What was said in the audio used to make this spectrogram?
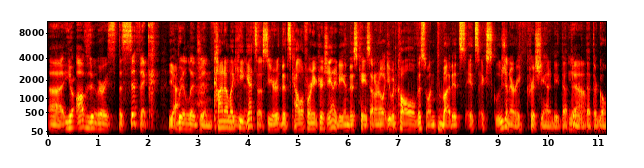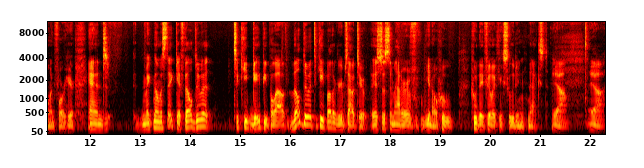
Uh, you're obviously doing a very specific Yeah. religion, kind of like he gets us. You're, that's California Christianity. In this case, I don't know what you would call this one, but it's it's exclusionary Christianity that they're Yeah. that they're going for here. And make no mistake, if they'll do it to keep gay people out, they'll do it to keep other groups out too. It's just a matter of you know who who they feel like excluding next. Yeah, yeah,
